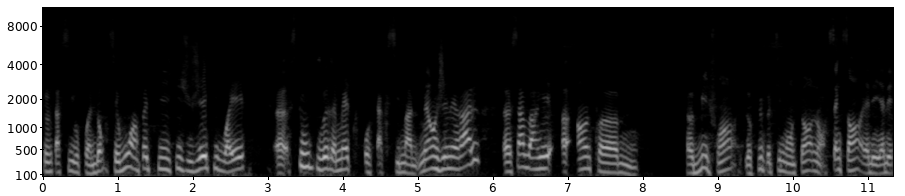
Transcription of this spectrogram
que le taxi vous prenne. Donc, c'est vous en fait qui, jugez, qui voyez euh, ce que vous pouvez remettre au taximan. Mais en général, euh, ça varie entre 1000 francs, le plus petit montant, non, 500. Il y a des, y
